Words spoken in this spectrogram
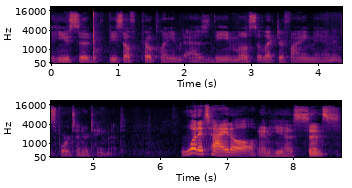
he used to be self proclaimed as the most electrifying man in sports entertainment. What a title! And he has since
